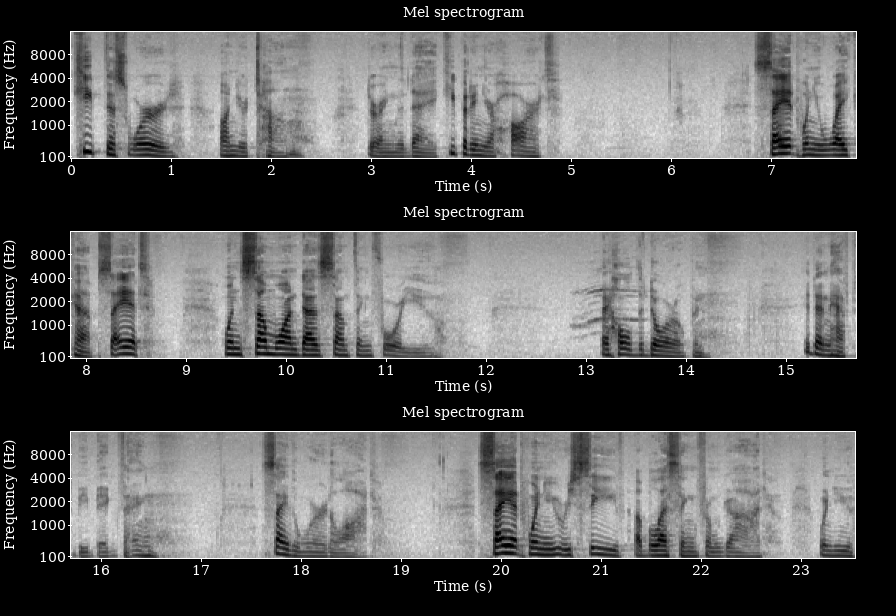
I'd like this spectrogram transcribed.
Keep this word on your tongue during the day, keep it in your heart. Say it when you wake up, say it when someone does something for you. They hold the door open. It doesn't have to be a big thing. Say the word a lot. Say it when you receive a blessing from God, when you,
